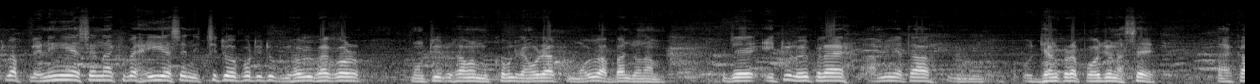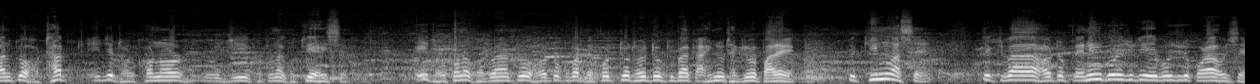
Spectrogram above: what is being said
কিবা প্লেনিঙে আছে না কিবা হেৰি আছে নিশ্চিত ৰূপত এইটো গৃহ বিভাগৰ মন্ত্ৰী তথা আমাৰ মুখ্যমন্ত্ৰী ডাঙৰীয়াক ময়ো আহ্বান জনাম যে এইটো লৈ পেলাই আমি এটা অধ্যয়ন কৰাৰ প্ৰয়োজন আছে। কাৰণ কিয় হঠাৎ এই যে ধৰ্ষণৰ যি ঘটনা ঘটি আহিছে এই ধৰ্ষণৰ ঘটনাটো হয়তো ক'ৰবাত নেপথ্যত হয়তো কিবা কাহিনীও থাকিব পাৰে। কিনো আছে? যে কিবা হয়তো প্লেনিং কৰি যদি এইবোৰ যদি কৰা হৈছে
